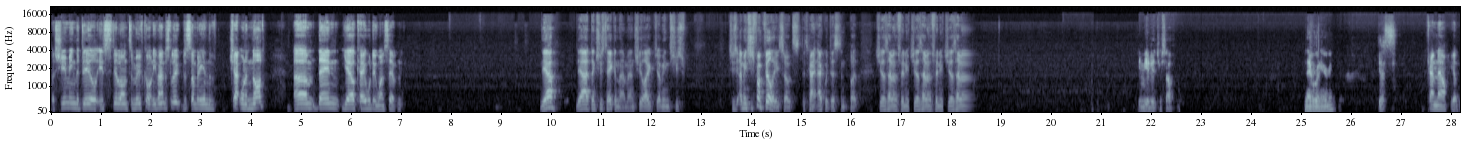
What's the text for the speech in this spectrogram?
assuming the deal is still on to move Courtney Vandersloot, does somebody in the chat want to nod? Um, then yeah, okay, we'll do 170. Yeah, yeah, I think she's taking that, man. She like, I mean, she's, she's, I mean, she's from Philly, so it's it's kind of equidistant, but she does have an affinity. She does have an affinity. She does have a. You muted yourself. Can everyone hear me? Yes. Can now. Yep.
